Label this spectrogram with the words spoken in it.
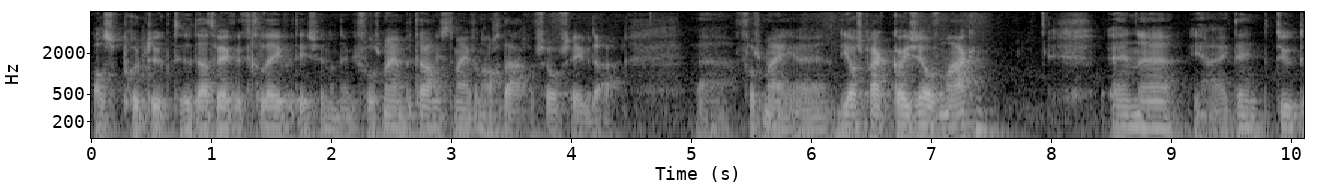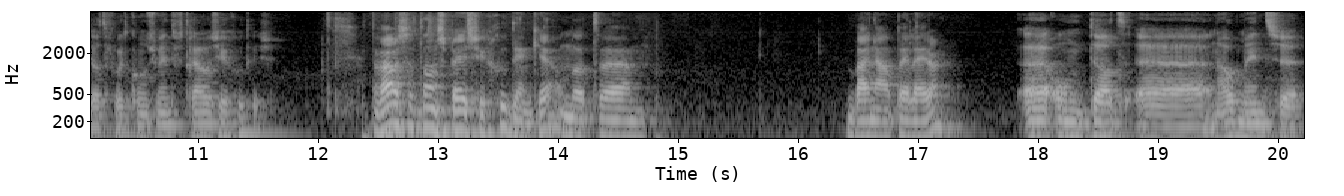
als het product daadwerkelijk geleverd is. En dan heb je volgens mij een betalingstermijn van acht dagen of zo, of zeven dagen. volgens mij, die afspraak kan je zelf maken. En ja, ik denk natuurlijk dat het voor het consumentenvertrouwen zeer goed is. En waar is het dan specifiek goed, denk je? Omdat bijna pay later? omdat een hoop mensen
